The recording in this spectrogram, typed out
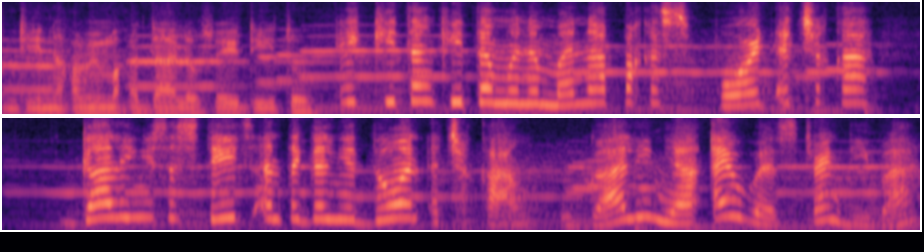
Hindi na kami makadalaw sa'yo dito. Eh, kitang-kita mo naman, napaka-sport. At saka, galing niya sa States, ang tagal niya doon. At saka, ang ugali niya ay Western, di ba?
